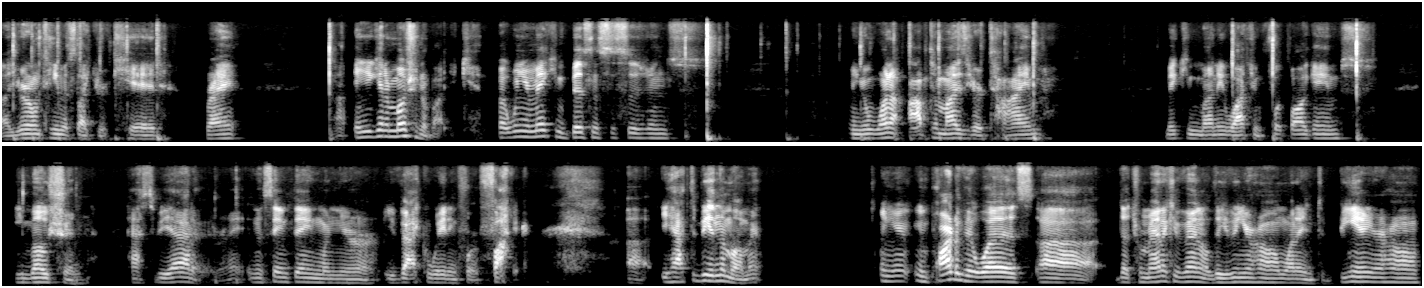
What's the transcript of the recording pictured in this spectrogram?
Uh, your own team is like your kid, right? Uh, and you get emotional about your kid. But when you're making business decisions, uh, when you want to optimize your time, making money watching football games, emotion has to be out of it, right? And the same thing when you're evacuating for a fire. Uh, you have to be in the moment and, and part of it was uh, the traumatic event of leaving your home, wanting to be in your home,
